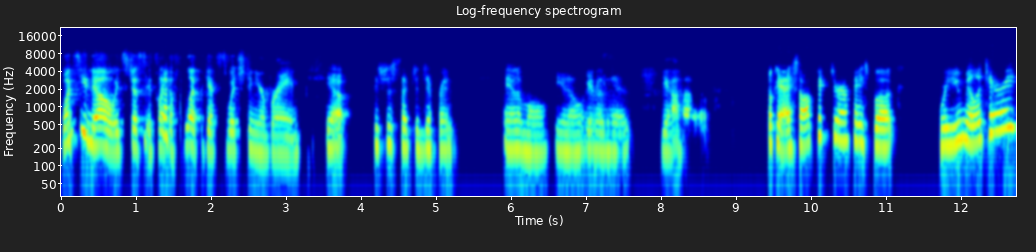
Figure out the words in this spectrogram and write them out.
Once you know, it's just it's like a flip gets switched in your brain. Yep, it's just such a different animal, you know. It really is. Yeah. Uh, okay, I saw a picture on Facebook. Were you military?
